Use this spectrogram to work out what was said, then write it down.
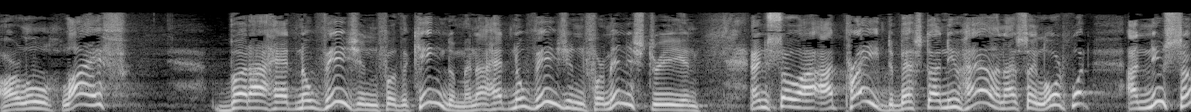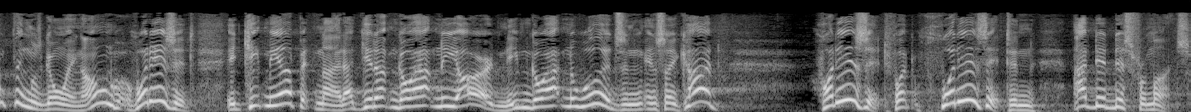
our little life, but I had no vision for the kingdom, and I had no vision for ministry, and and so I, I prayed the best I knew how, and I say, Lord, what? I knew something was going on. What is it? It'd keep me up at night. I'd get up and go out in the yard, and even go out in the woods, and, and say, God, what is it? What what is it? And I did this for months,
